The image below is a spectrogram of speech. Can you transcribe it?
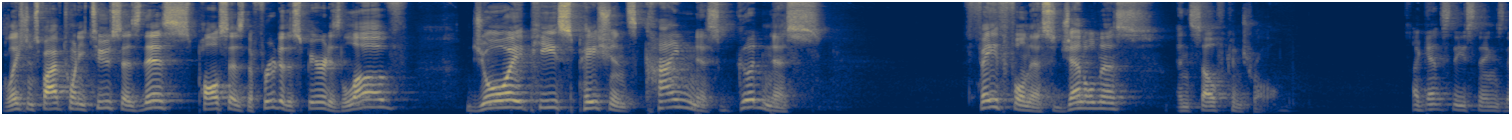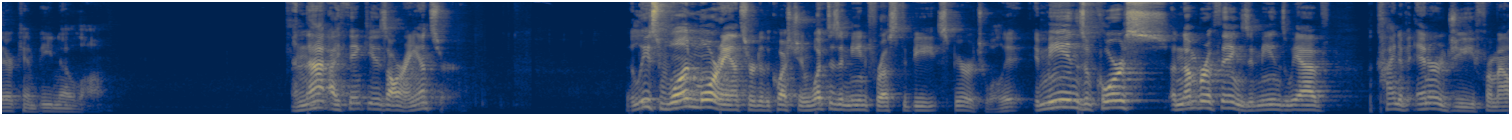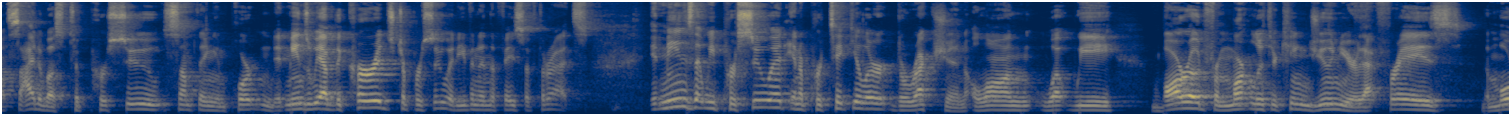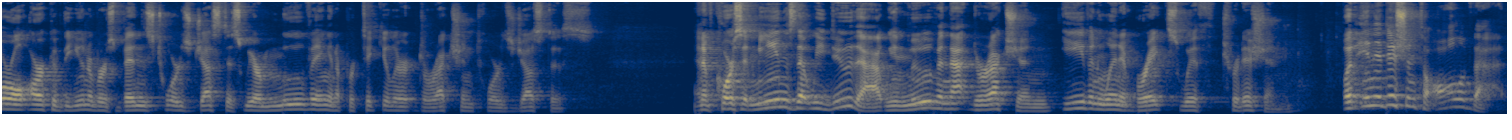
Galatians 5:22 says this, Paul says the fruit of the spirit is love, joy, peace, patience, kindness, goodness, faithfulness, gentleness, and self control. Against these things, there can be no law. And that, I think, is our answer. At least one more answer to the question what does it mean for us to be spiritual? It, it means, of course, a number of things. It means we have a kind of energy from outside of us to pursue something important. It means we have the courage to pursue it, even in the face of threats. It means that we pursue it in a particular direction along what we borrowed from Martin Luther King Jr., that phrase, the moral arc of the universe bends towards justice. We are moving in a particular direction towards justice. And of course, it means that we do that. We move in that direction even when it breaks with tradition. But in addition to all of that,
